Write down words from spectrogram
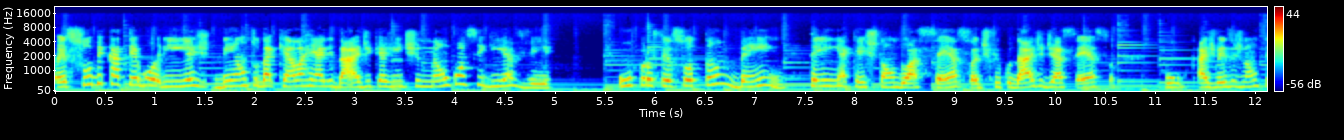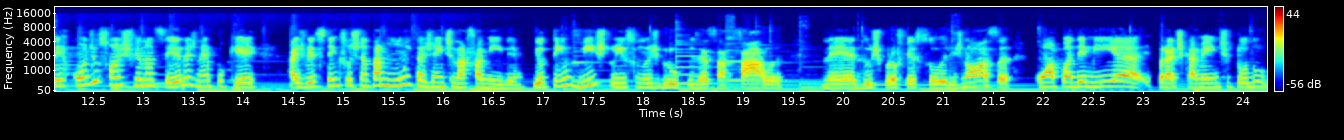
é, subcategorias dentro daquela realidade que a gente não conseguia ver. O professor também tem a questão do acesso, a dificuldade de acesso, por às vezes não ter condições financeiras, né? Porque às vezes tem que sustentar muita gente na família. Eu tenho visto isso nos grupos, essa fala, né, dos professores. Nossa, com a pandemia, praticamente todo,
